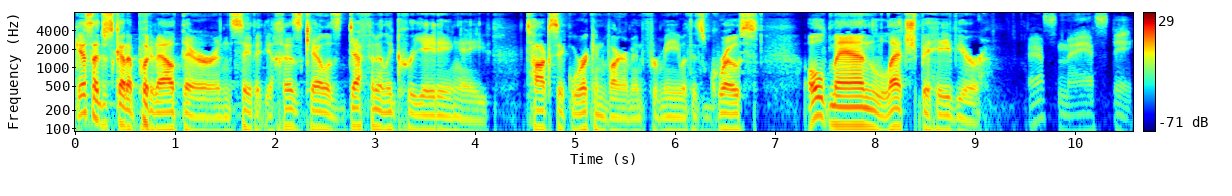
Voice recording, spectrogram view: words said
Guess I just got to put it out there and say that Yechezkel is definitely creating a toxic work environment for me with his gross, old man lech behavior. That's nasty.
